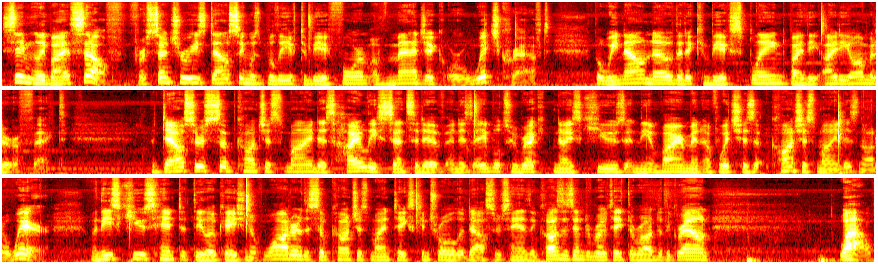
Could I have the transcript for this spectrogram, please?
seemingly by itself. For centuries, dowsing was believed to be a form of magic or witchcraft, but we now know that it can be explained by the ideomotor effect. The dowser's subconscious mind is highly sensitive and is able to recognize cues in the environment of which his conscious mind is not aware. When these cues hint at the location of water, the subconscious mind takes control of the dowser's hands and causes him to rotate the rod to the ground. Wow.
